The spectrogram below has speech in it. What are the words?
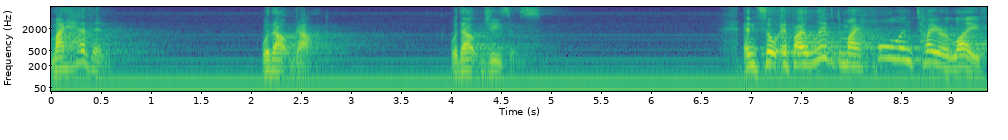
my heaven without God, without Jesus. And so if I lived my whole entire life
